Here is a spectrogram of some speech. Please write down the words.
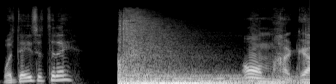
what day is it today? Oh my god.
